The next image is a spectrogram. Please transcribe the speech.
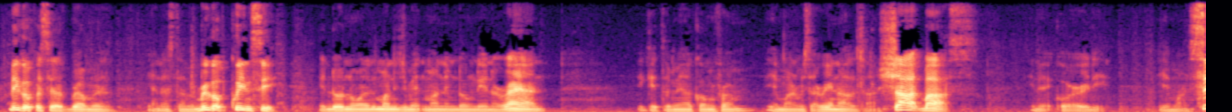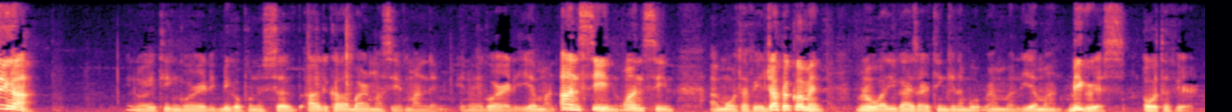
Big up yourself, Bramwell. You understand me? Big up Quincy. You don't know the management man them down there in Ryan. You get to where I come from? Yeah man, Mr. Reynolds and Short Boss. You know it go already. Yeah man. Singer! You know you think go already. Big up on yourself. All the Calabar massive man them. You know you go already. Yeah man. Unseen, one scene. I'm out of here. Drop a comment. You know what you guys are thinking about Ramble. Yeah man. Big race. Out of here.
